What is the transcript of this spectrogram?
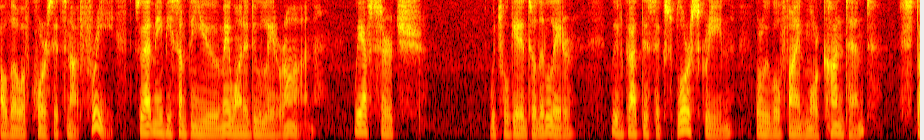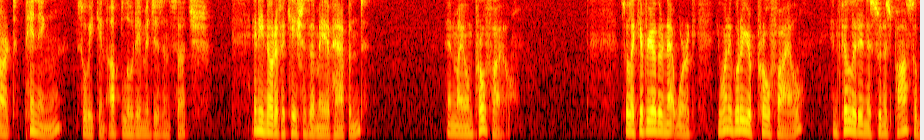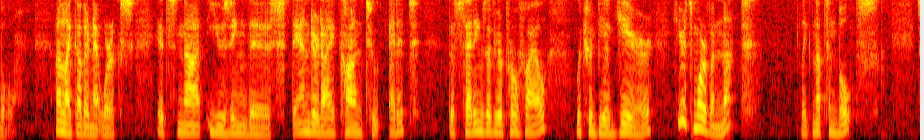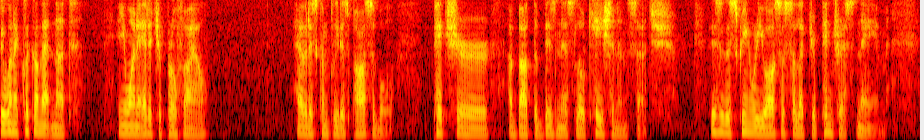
Although, of course, it's not free. So that may be something you may want to do later on. We have search, which we'll get into a little later. We've got this explore screen where we will find more content, start pinning so we can upload images and such, any notifications that may have happened, and my own profile. So like every other network, you want to go to your profile and fill it in as soon as possible. Unlike other networks, it's not using the standard icon to edit the settings of your profile, which would be a gear. Here it's more of a nut, like nuts and bolts. So when I click on that nut and you want to edit your profile, have it as complete as possible. Picture about the business location and such. This is the screen where you also select your Pinterest name.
